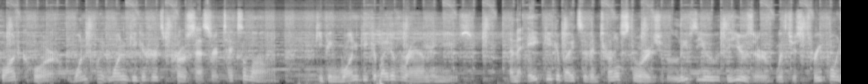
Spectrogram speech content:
quad-core 1.1 GHz processor ticks along, keeping 1 GB of RAM in use and the 8 gigabytes of internal storage leaves you, the user, with just 3.8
